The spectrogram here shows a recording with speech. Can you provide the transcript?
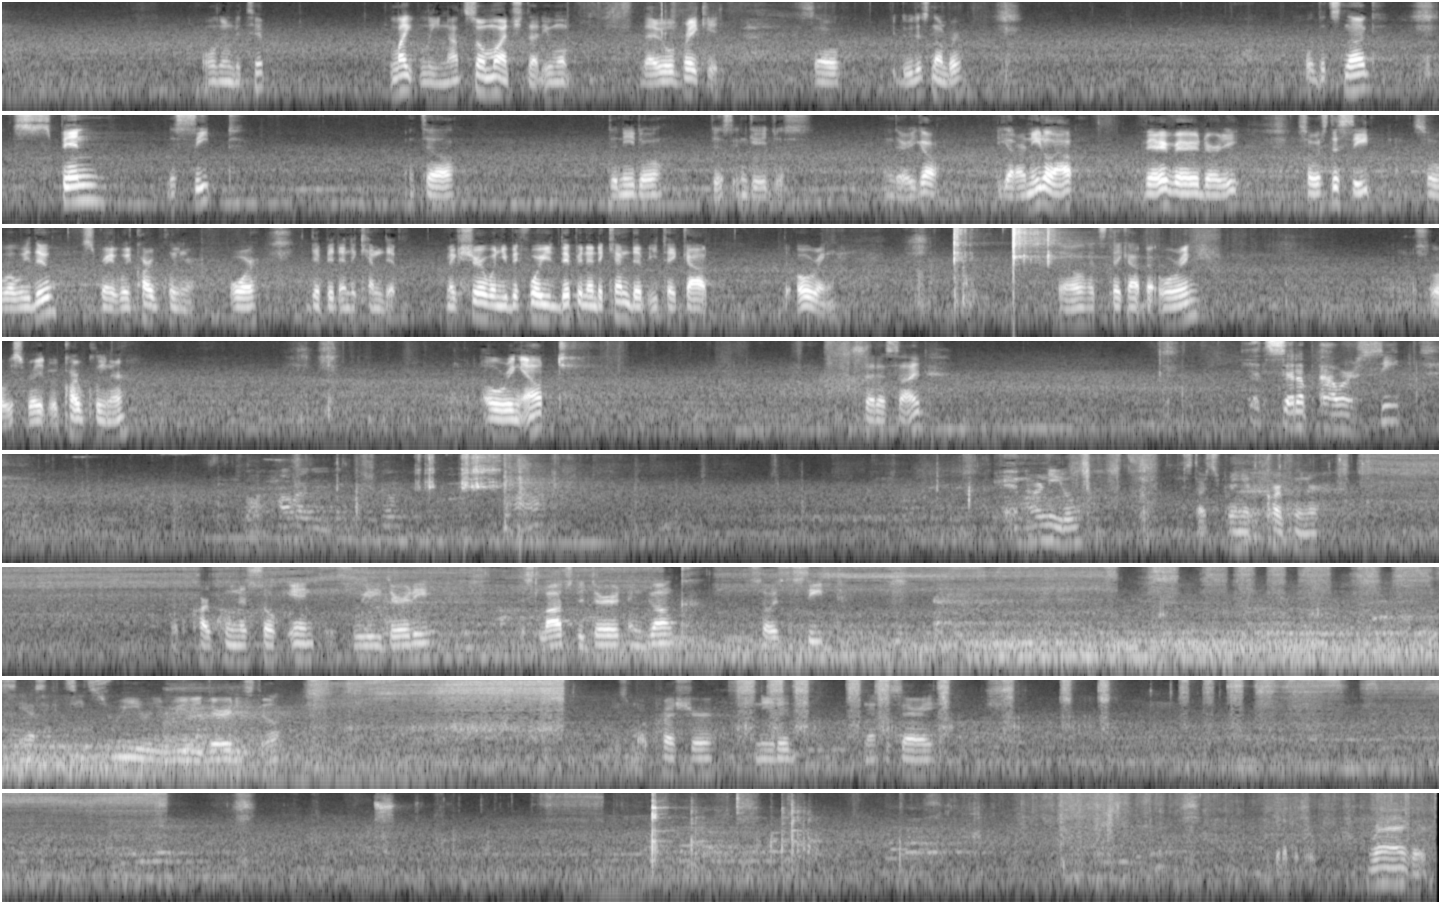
holding the tip lightly, not so much that it won't that it will break it. So you do this number. Hold it snug. Spin the seat until the needle disengages. And there you go. You get our needle out. Very, very dirty. So it's the seat. So what we do, spray it with carb cleaner or dip it in the chem dip. Make sure when you before you dip it in the chem dip, you take out the O-ring. So let's take out the O-ring. Before we spray it with carb cleaner. O-ring out. Set aside. Let's set up our seat. And our needle. Start spraying it with carb cleaner. Let the carb cleaner soak in. It's really dirty. Dislodge the dirt and gunk. So is the seat. See, as you can see, it's really, really dirty still. Needs more pressure needed, necessary. Get up a rag or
